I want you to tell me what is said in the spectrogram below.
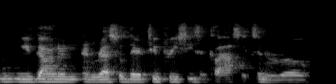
Uh, we've gone and, and, wrestled their two preseason classics in a row,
